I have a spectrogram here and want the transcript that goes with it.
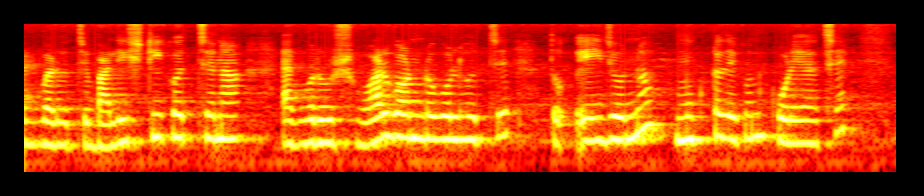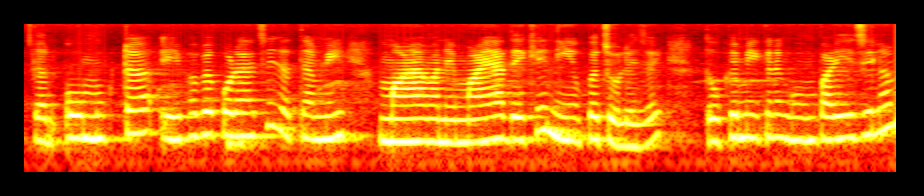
একবার হচ্ছে বালিশ ঠিক হচ্ছে না, একবার ওর শোয়ার গণ্ডগোল হচ্ছে। তো এই জন্য মুখটা দেখুন করে আছে। কারণ ও মুখটা এইভাবে করে আছে যাতে আমি মায়া মানে মায়া দেখে নিয়ে ওকে চলে যাই। তো ওকে আমি এখানে ঘুম পাড়িয়েছিলাম,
